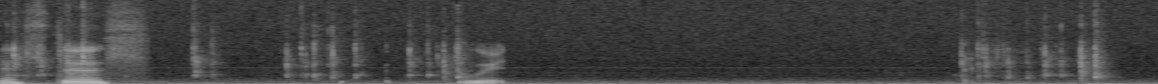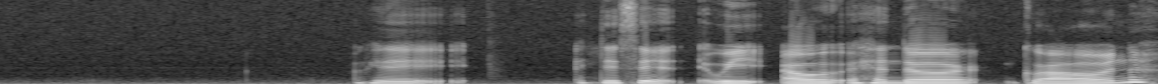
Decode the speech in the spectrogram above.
Is this wait Okay they said we I'll handle ground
